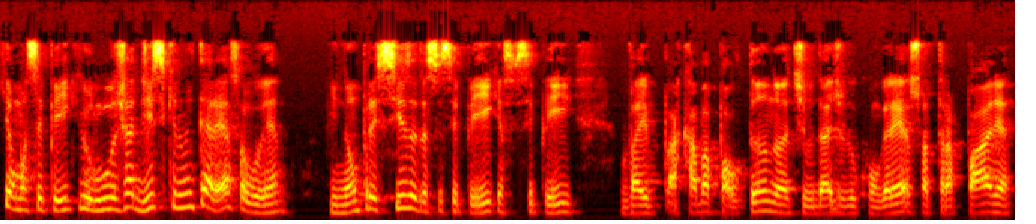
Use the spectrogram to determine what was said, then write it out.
que é uma CPI que o Lula já disse que não interessa ao governo. e não precisa dessa CPI, que essa CPI vai acaba pautando a atividade do Congresso, atrapalha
